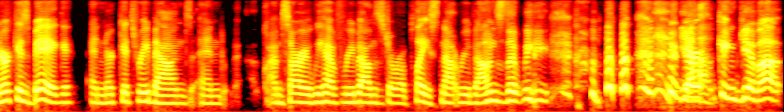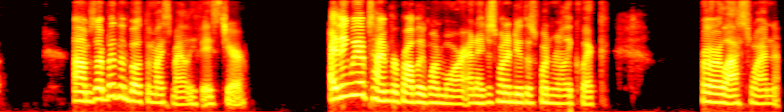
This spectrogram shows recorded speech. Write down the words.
Nurk is big and Nurk gets rebounds. And I'm sorry, we have rebounds to replace, not rebounds that we yeah. can give up. Um, so I put them both in my smiley face here. I think we have time for probably one more, and I just want to do this one really quick for our last one.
